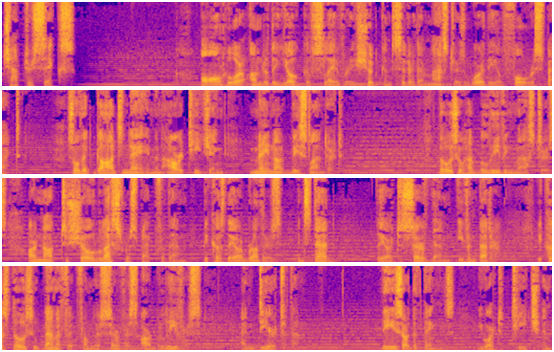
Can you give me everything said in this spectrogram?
Chapter 6 All who are under the yoke of slavery should consider their masters worthy of full respect, so that God's name and our teaching may not be slandered. Those who have believing masters are not to show less respect for them because they are brothers. Instead, they are to serve them even better, because those who benefit from their service are believers and dear to them. These are the things you are to teach and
